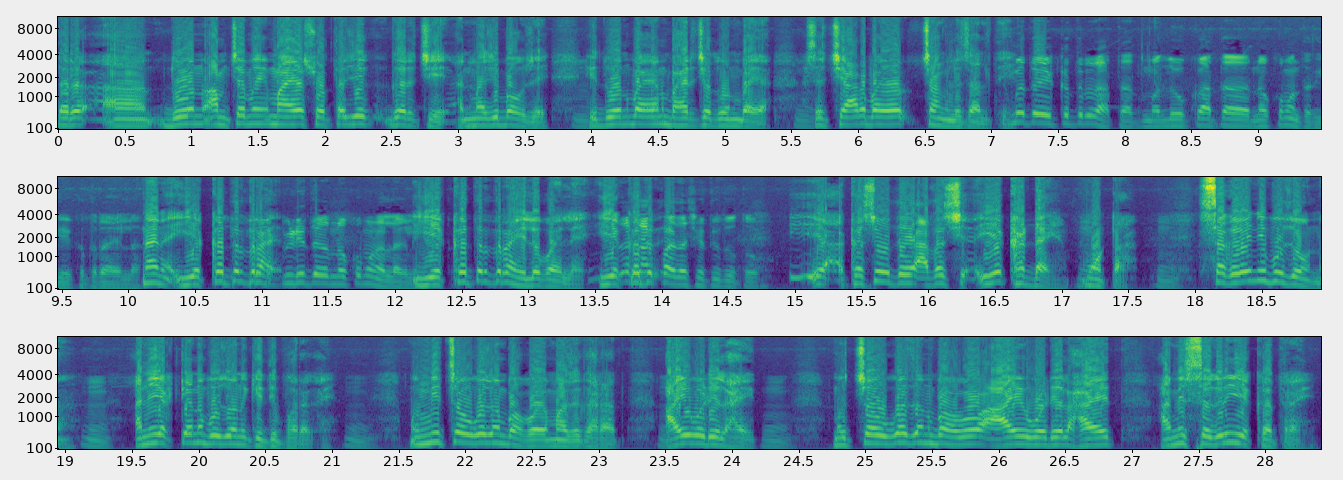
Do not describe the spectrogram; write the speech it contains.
तर दोन आमच्या मा- माया स्वतःचे घरचे आणि माझी भाऊज आहे ही दोन बाया आणि बाहेरच्या दोन बाया. असं चार बाया चांगलं चालते एकत्र राहतात. मग लोक आता नको म्हणतात की एकत्र राहायला. नाही नाही एकत्रित राह पिढी तर नको म्हणायला लागली. एकत्रित राहिलं काय एकत्र फायदा शेतीत होतो? कसं होतंय आता एक खड्डा आहे मोठा. सगळ्यांनी बुजवणं. आणि एकट्यानं बुजवणं किती फरक आहे. मग मी चौघ जण भाऊ आहे माझ्या घरात. आई वडील आहेत. मग चौघ जण भाऊ आई वडील आहेत. आम्ही सगळी एकत्र आहे.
